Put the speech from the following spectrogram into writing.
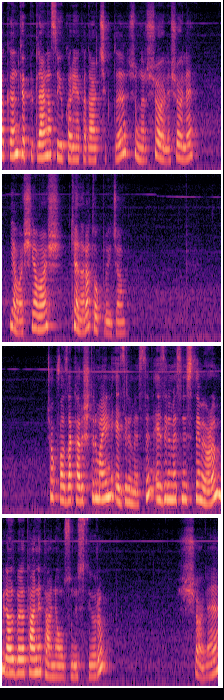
Bakın köpükler nasıl yukarıya kadar çıktı. Şunları şöyle şöyle yavaş yavaş kenara toplayacağım. Çok fazla karıştırmayın ezilmesin. Ezilmesini istemiyorum. Biraz böyle tane tane olsun istiyorum. Şöyle.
